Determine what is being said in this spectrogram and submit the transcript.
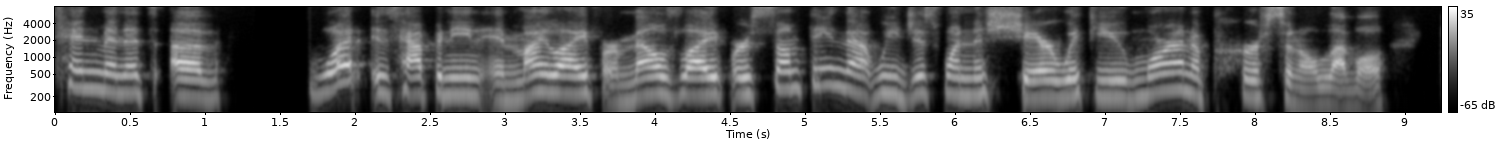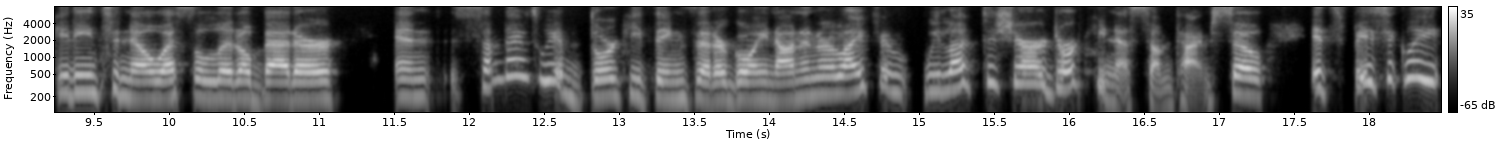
10 minutes of what is happening in my life or Mel's life or something that we just want to share with you more on a personal level, getting to know us a little better. And sometimes we have dorky things that are going on in our life, and we love to share our dorkiness sometimes. So it's basically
